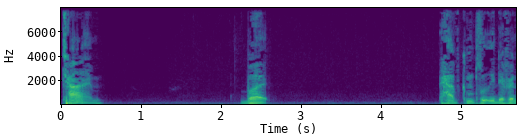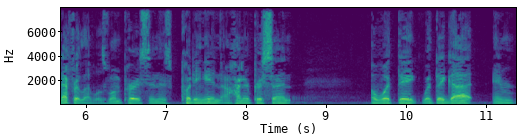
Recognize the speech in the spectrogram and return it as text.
time, but have completely different effort levels. One person is putting in 100% of what they what they got and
